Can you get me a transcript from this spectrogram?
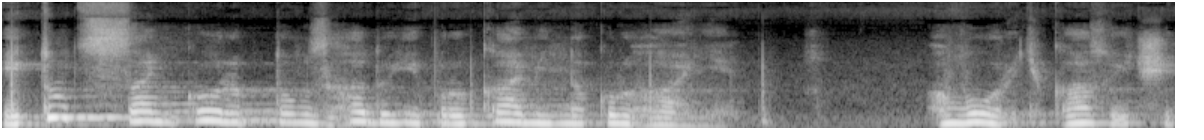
І тут Санько раптом згадує про камінь на кургані, говорить, вказуючи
